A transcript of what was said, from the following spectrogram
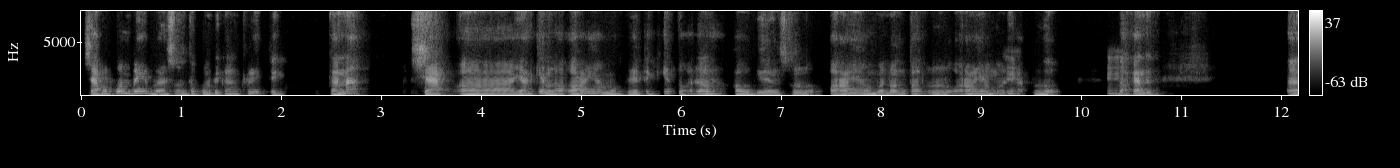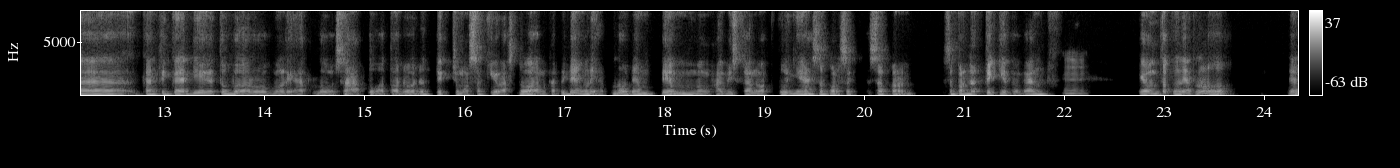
siapa pun bebas untuk memberikan kritik. Karena siap uh, yakin loh orang yang mau kritik itu adalah audiens lu, orang yang menonton lu, orang yang melihat lu. Hmm. Bahkan uh, ketika dia itu baru melihat lu satu atau dua detik cuma sekilas doang, tapi dia melihat lu, dia dia menghabiskan waktunya seper seper seper detik gitu kan, hmm. ya untuk melihat lu, dia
